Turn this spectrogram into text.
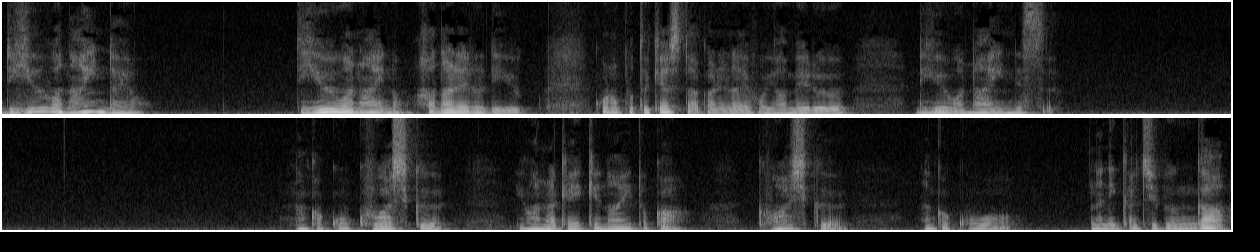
理由はないんだよ。理由はないの。離れる理由。このポッドキャストあかねライフをやめる理由はないんです。なんかこう詳しく言わなきゃいけないとか詳しくなんかこう何か自分が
